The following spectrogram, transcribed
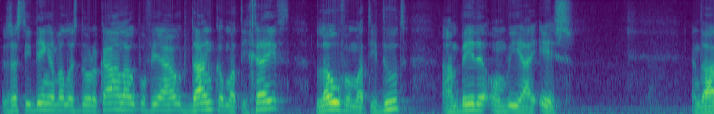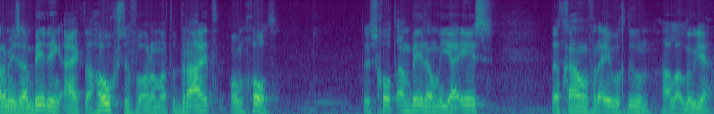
Dus als die dingen wel eens door elkaar lopen voor jou, dank om wat hij geeft, loven om wat hij doet, aanbidden om wie hij is. En daarom is aanbidding eigenlijk de hoogste vorm, want het draait om God. Dus God aanbidden om wie hij is, dat gaan we voor eeuwig doen. Halleluja.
